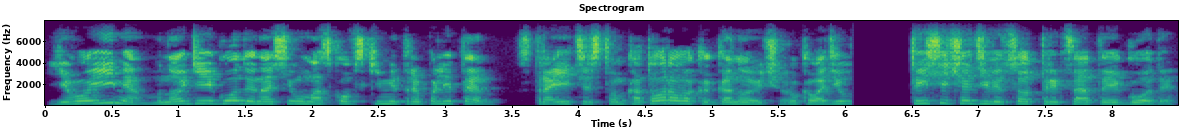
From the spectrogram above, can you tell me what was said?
Его имя многие годы носил московский метрополитен, строительством которого Каганович руководил 1930-е годы,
